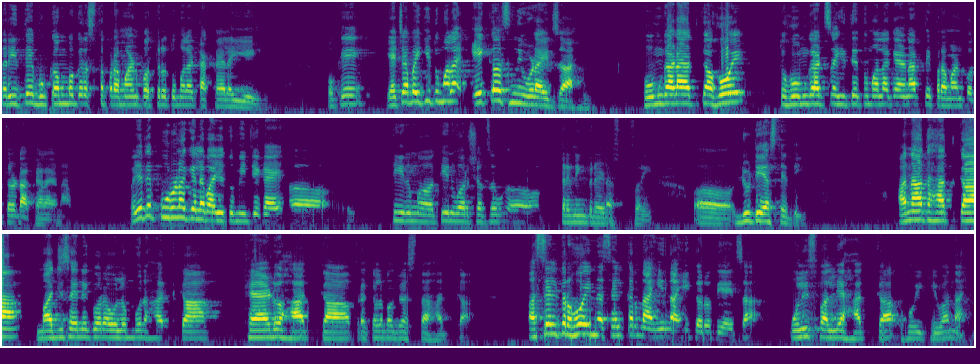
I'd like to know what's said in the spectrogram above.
तर इथे भूकंपग्रस्त प्रमाणपत्र तुम्हाला टाकायला येईल. ओके? याच्यापैकी तुम्हाला एकच निवडायचं आहे. होमगार्ड आहात का? होय. तर होमगार्डचा इथे तुम्हाला काय येणार? ते प्रमाणपत्र टाकायला येणार. म्हणजे ते पूर्ण केलं पाहिजे तुम्ही जे काय तीन तीन वर्षाचं ट्रेनिंग पिरियड असतो सॉरी ड्युटी असते ती. अनाथ आहात का? माजी सैनिकवर अवलंबून आहात का? खेळाडू आहात का? प्रकल्पग्रस्त आहात का? असेल तर होय नसेल तर नाही नाही करत यायचा पोलीस पाल्य आहात का? होय किंवा नाही.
